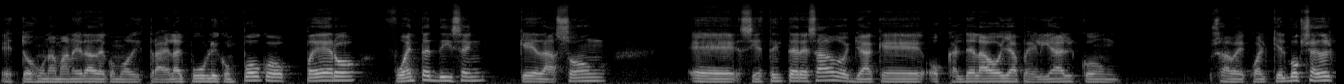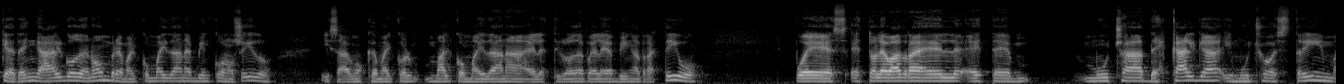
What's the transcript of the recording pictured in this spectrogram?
Esto es una manera de como distraer al público un poco, pero fuentes dicen que Dazón eh, si está interesado, ya que Oscar de la Hoya pelear con, ¿sabe? Cualquier boxeador que tenga algo de nombre, Marcos Maidana es bien conocido y sabemos que Michael, Marcos Maidana, el estilo de pelea es bien atractivo. Pues esto le va a traer este, mucha descarga y mucho stream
